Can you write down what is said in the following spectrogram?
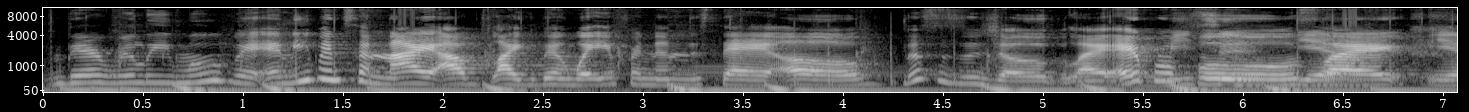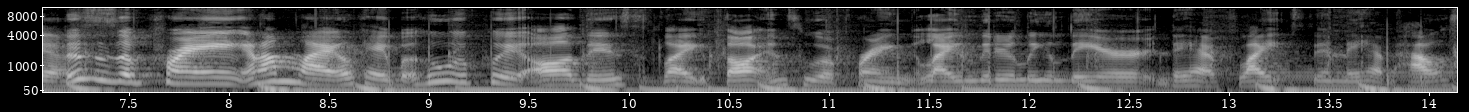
they're really moving. And even tonight, I've like been waiting for them to say, oh, this is a joke, like April me. Fools, Yeah, like yeah. this is a prank. And I'm like, okay, but who would put all this like thought into a prank? Like literally, they're they have flights and they have a house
